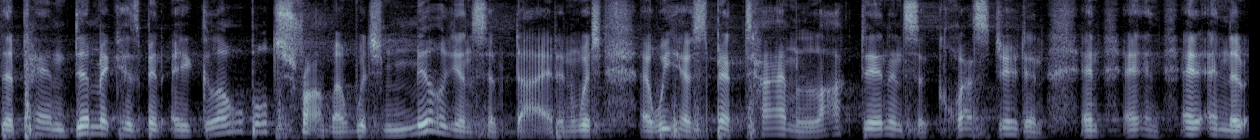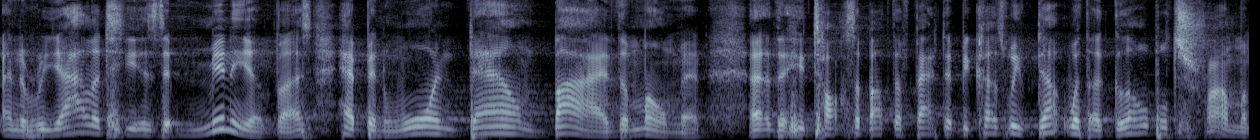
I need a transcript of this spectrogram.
the pandemic has been a global trauma in which millions have died, in which uh, we have spent time locked in and sequestered. And, and, and, and, and, the, and the reality is that many of us have been worn down by the moment. Uh, that he talks about the fact that because we've dealt with a global trauma,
